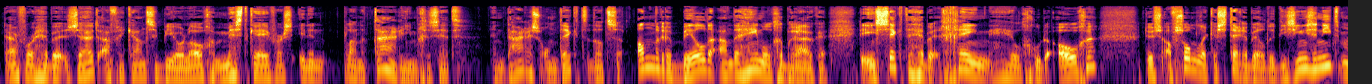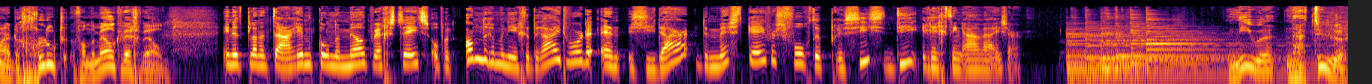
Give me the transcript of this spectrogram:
Daarvoor hebben Zuid-Afrikaanse biologen mestkevers in een planetarium gezet. En daar is ontdekt dat ze andere beelden aan de hemel gebruiken. De insecten hebben geen heel goede ogen. Dus afzonderlijke sterrenbeelden die zien ze niet, maar de gloed van de melkweg wel. In het planetarium kon de melkweg steeds op een andere manier gedraaid worden. En zie daar, de mestkevers volgden precies die richtingaanwijzer. Nieuwe natuur.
